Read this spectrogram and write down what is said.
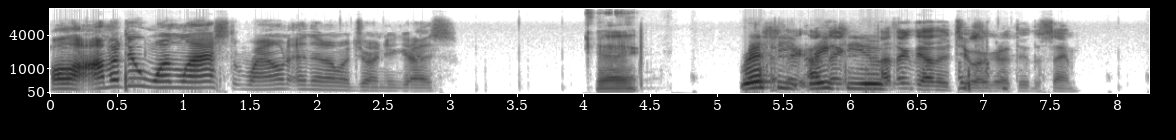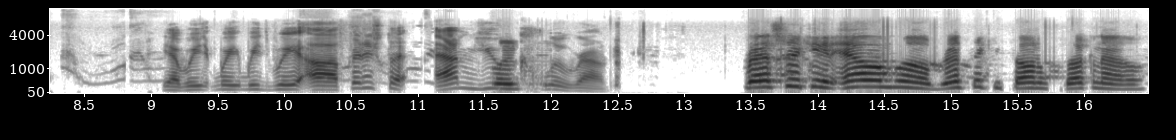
Hold on, I'm gonna do one last round and then I'm gonna join you guys. Okay. I Race, think, you, I race think, you. I think the other two are gonna do the same. Yeah, we we we we uh finished the MU clue round. Breast freaking Elmo. Breast freaking Donald Duck now.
